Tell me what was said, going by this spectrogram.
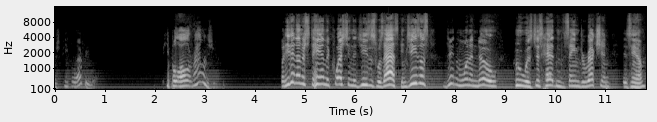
There's people everywhere, people all around you. But he didn't understand the question that Jesus was asking. Jesus didn't want to know who was just heading the same direction as him.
